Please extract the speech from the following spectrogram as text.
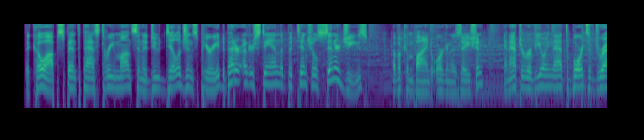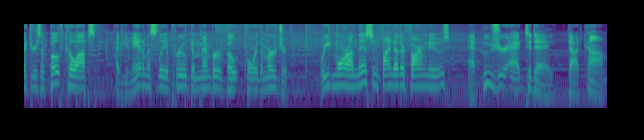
The co op spent the past three months in a due diligence period to better understand the potential synergies of a combined organization, and after reviewing that, the boards of directors of both co ops have unanimously approved a member vote for the merger. Read more on this and find other farm news at HoosierAgToday.com.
